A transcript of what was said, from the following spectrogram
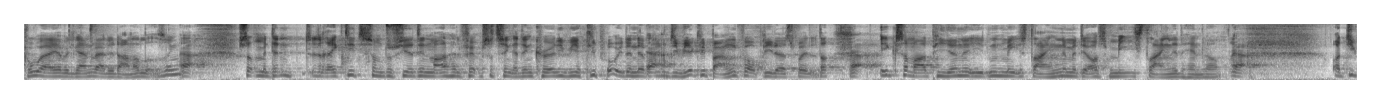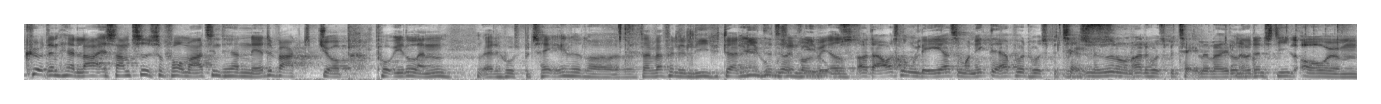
puha, jeg vil gerne være lidt anderledes. Ikke? Ja. Så, men den, rigtigt, som du siger, det er en meget 90'er ting, og den kører de virkelig på i den her Ja. film. De er virkelig bange for at blive deres forældre. Ja. Ikke så meget pigerne i den, mest drengene, men det er også mest drengene, det handler om. Ja. Og de kører den her leg, samtidig så får Martin det her nattevagtjob på et eller andet, er det hospital, eller der er i hvert fald et lige, der er lige Ja, hus er et involveret. ligehus, Og der er også nogle læger, som man ikke det er på et hospital, Yes. yes. nedenunder et hospital eller et eller Noget andet. den stil og, øhm,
